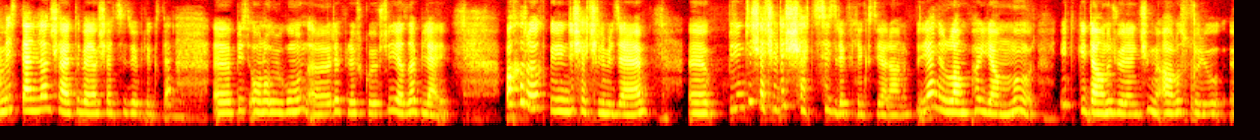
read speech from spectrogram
Amma istənilən şərti və ya şərtsiz refleksdə biz ona uyğun refleks qövsü yaza bilərik. Baxırıq birinci şəklimizə. E, birinci şəkildə şərtsiz refleks yaranıbdır. Yəni lampa yanmır. İt qidanı görən kimi ağız suyu, e,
